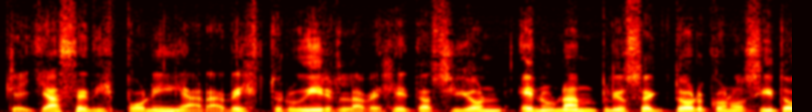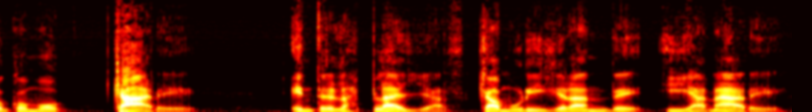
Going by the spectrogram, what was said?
que ya se disponían a destruir la vegetación en un amplio sector conocido como Care, entre las playas Camurí Grande y Anare,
